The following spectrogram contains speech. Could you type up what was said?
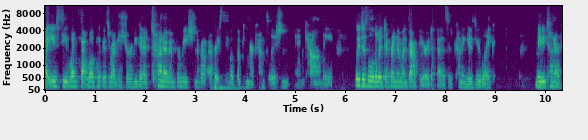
But you see, once that webhook is registered, you get a ton of information about every single booking or cancellation in Calendly, which is a little bit different than what Zapier does. It kind of gives you like maybe 10 or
